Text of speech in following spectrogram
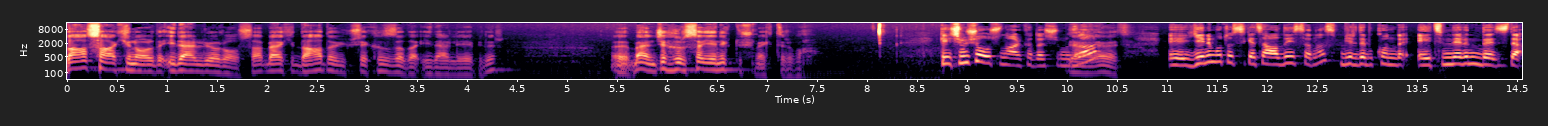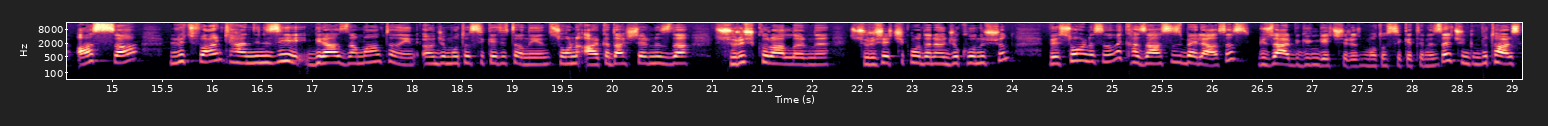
Daha sakin orada ilerliyor olsa belki daha da yüksek hızla da ilerleyebilir. Ee, Bence hırsa yenik düşmektir bu. geçmiş olsun arkadaşımıza. Yani evet. E, yeni motosiklet aldıysanız bir de bu konuda eğitimlerin de size azsa lütfen kendinizi biraz zaman tanıyın. Önce motosikleti tanıyın. Sonra arkadaşlarınızla sürüş kurallarını sürüşe çıkmadan önce konuşun. Ve sonrasında da kazasız belasız güzel bir gün geçirin motosikletinizde. Çünkü bu tarz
